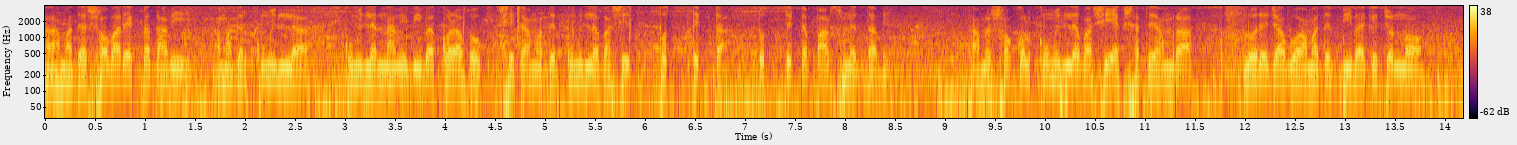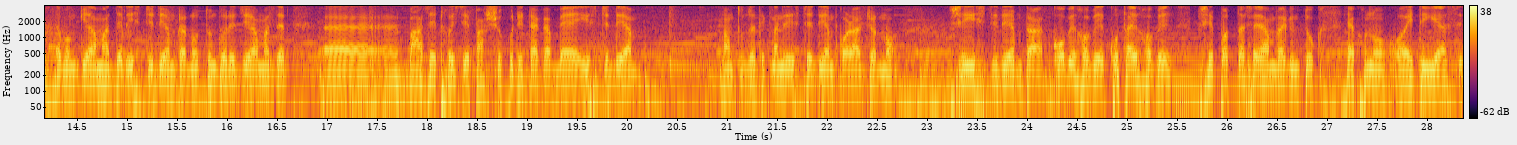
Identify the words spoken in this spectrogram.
আর আমাদের সবার একটা দাবি, আমাদের কুমিল্লা, কুমিল্লার নামে বিভাগ করা হোক, সেটা আমাদের কুমিল্লাবাসীর প্রত্যেকটা প্রত্যেকটা পার্সনের দাবি। তা আমরা সকল কুমিল্লাবাসী একসাথে আমরা লড়ে যাব আমাদের বিভাগের জন্য এবং কি আমাদের স্টেডিয়ামটা নতুন করে যে আমাদের বাজেট হয়েছে পাঁচশো কোটি টাকা ব্যয় স্টেডিয়াম, আন্তর্জাতিক মানের স্টেডিয়াম করার জন্য, সেই স্টেডিয়ামটা কবে হবে, কোথায় হবে, সে প্রত্যাশায় আমরা কিন্তু এখনও ওয়েটিংয়ে আছি।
